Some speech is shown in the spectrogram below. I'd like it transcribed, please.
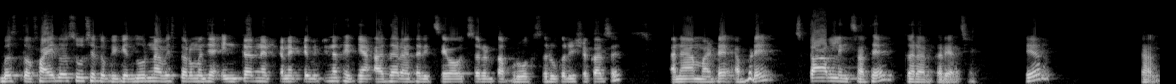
બસ તો ફાયદો શું છે? તો કે દૂરના વિસ્તારોમાં જ્યાં ઇન્ટરનેટ કનેક્ટિવિટી નથી, ત્યાં આધાર આધારિત સેવાઓ સરળતાપૂર્વક શરૂ કરી શકાશે. અને આ માટે આપણે સ્ટારલિંક સાથે કરાર કર્યા છે. ક્લિયર ચાલો.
